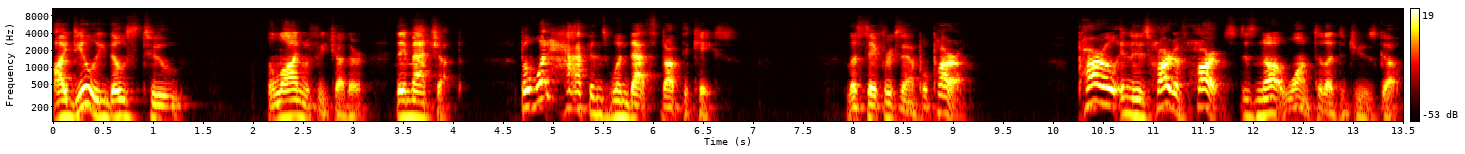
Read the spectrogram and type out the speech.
Ideally, those two align with each other, they match up. But what happens when that's not the case? Let's say, for example, Paro. Paro, in his heart of hearts, does not want to let the Jews go.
